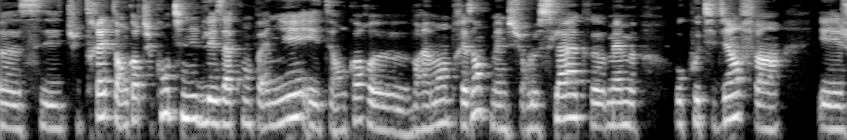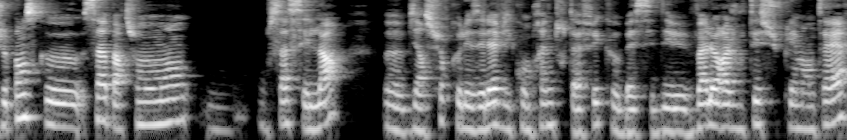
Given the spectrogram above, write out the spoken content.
euh, c'est tu traites encore, tu continues de les accompagner et t'es encore euh, vraiment présente, même sur le Slack, même au quotidien. Enfin, et je pense que ça, à partir du moment où ça c'est là, euh, bien sûr que les élèves ils comprennent tout à fait que ben, c'est des valeurs ajoutées supplémentaires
